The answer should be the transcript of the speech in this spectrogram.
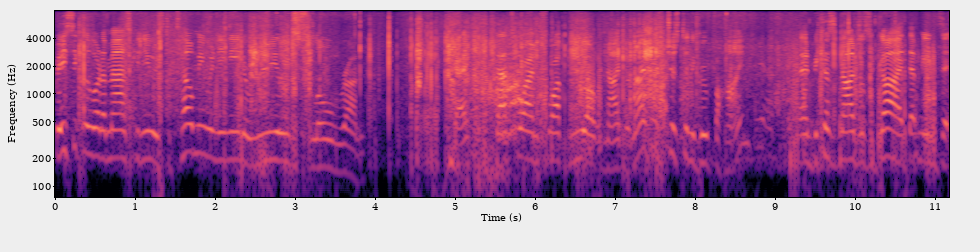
Basically, what I'm asking you is to tell me when you need a really slow run. Okay. That's why I'm swapping you out with Nigel. Nigel's just in the group behind, and because Nigel's a guide, that means that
